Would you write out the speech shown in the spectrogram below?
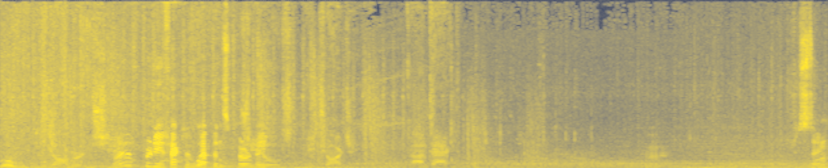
Whoa. I have pretty effective weapons apparently. Contact. Interesting.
